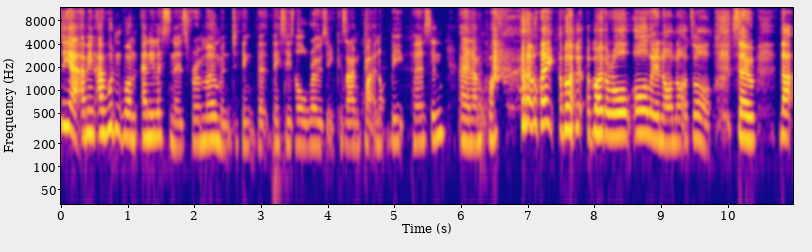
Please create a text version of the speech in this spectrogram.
So yeah, I mean, I wouldn't want any listeners for a moment to think that this is all rosy because I'm quite an upbeat person and I'm quite like I'm either all all in or not at all. So that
